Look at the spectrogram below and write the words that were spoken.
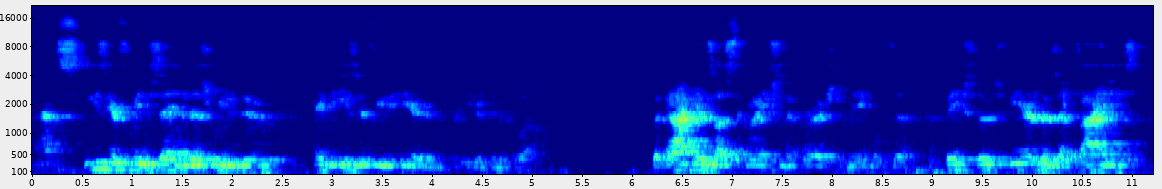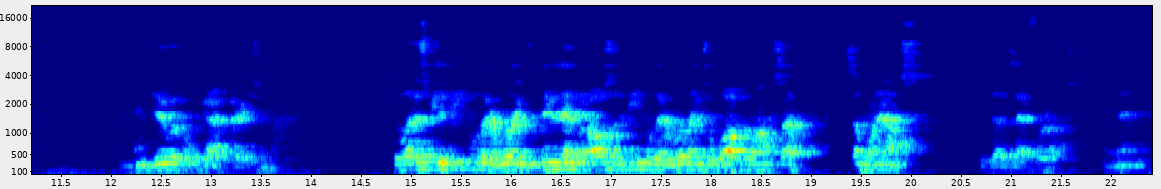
And that's easier for me to say than it is for you to do. Maybe easier for you to hear than for you to do as well. But God gives us the grace and the courage to be able to face those fears, those anxieties, and do it with God's grace and mind. So let us be the people that are willing to do that, but also the people that are willing to walk alongside someone else who does that for us. Amen.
